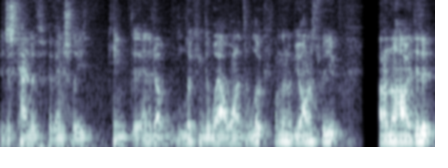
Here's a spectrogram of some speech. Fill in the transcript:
It just kind of eventually came, ended up looking the way I wanted to look, if I'm going to be honest with you. I don't know how I did it.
